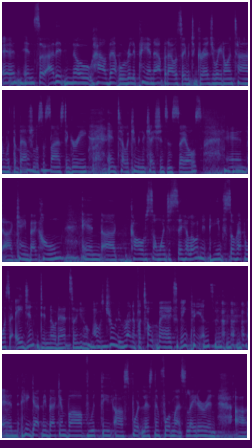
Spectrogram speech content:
And, and so I didn't know how that would really pan out, but I was able to graduate on time with the Bachelor's of Science degree in telecommunications and sales. And uh, came back home and uh, called someone just to say hello. And he so happened was an agent. Didn't know that. So, you know, I was truly running for tote bags and ink pens. and he got me back involved with the uh, sport less than four months later. And uh,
